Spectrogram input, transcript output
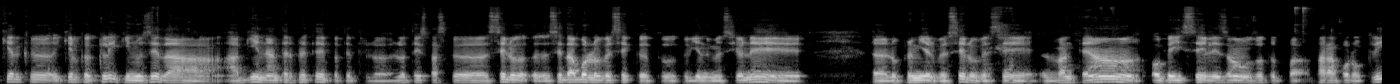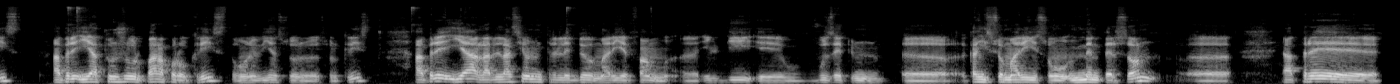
quelques, quelques clés qui nous aident à, bien interpréter peut-être le, texte parce que c'est d'abord le verset que tu, viens de mentionner, euh, le premier verset, le verset 21, obéissez les uns aux autres par, rapport au Christ. Après, il y a toujours par rapport au Christ, on revient sur, sur Christ. Après, il y a la relation entre les deux, mari et femme. Euh, il dit, vous êtes une, euh, quand ils se marient, ils sont une même personne. Après,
